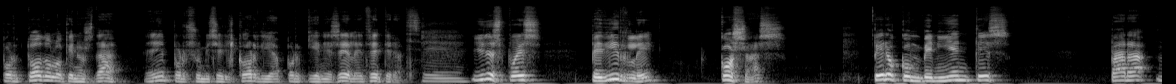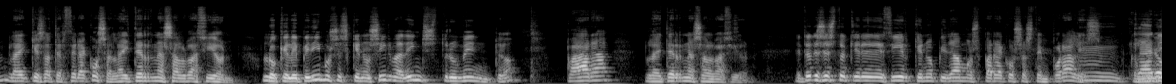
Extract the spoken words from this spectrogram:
por todo lo que nos da, ¿eh? por su misericordia, por quien es Él, etc. Y después pedirle cosas, pero convenientes para, la, que es la tercera cosa, la eterna salvación. Lo que le pedimos es que nos sirva de instrumento para la eterna salvación. Entonces esto quiere decir que no pidamos para cosas temporales. Mm, claro,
